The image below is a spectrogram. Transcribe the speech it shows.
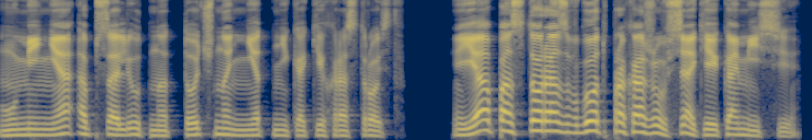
У меня абсолютно точно нет никаких расстройств. Я по сто раз в год прохожу всякие комиссии.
